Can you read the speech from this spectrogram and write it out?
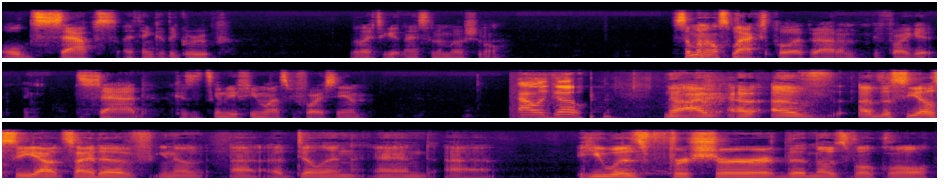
old saps, I think, of the group. We like to get nice and emotional. Someone else wax poet about him before I get like, sad because it's gonna be a few months before I see him. Alan, go. No, I, I, of of the CLC outside of you know uh, uh, Dylan and uh, he was for sure the most vocal.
